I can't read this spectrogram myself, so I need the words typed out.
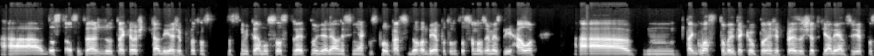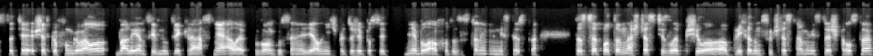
a dostal sa to až do takého štádia, že potom sa s nimi teda musel stretnúť a reálne si nejakú spoluprácu dohodli a potom to samozrejme zlyhalo. A m, mm, tak vlastne to boli také úplne, že pre začiatky aliancie, že v podstate všetko fungovalo v aliancii vnútri krásne, ale vonku sa nedial nič, pretože proste nebola ochota zo strany ministerstva. To sa potom našťastie zlepšilo príchodom súčasného ministra školstva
